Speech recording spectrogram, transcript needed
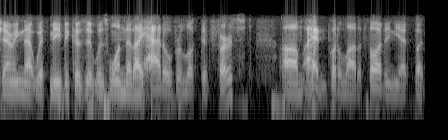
sharing that with me because it was one that I had overlooked at first. Um, I hadn't put a lot of thought in yet, but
